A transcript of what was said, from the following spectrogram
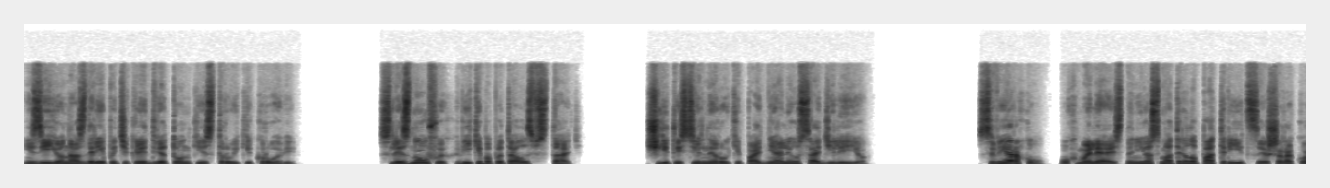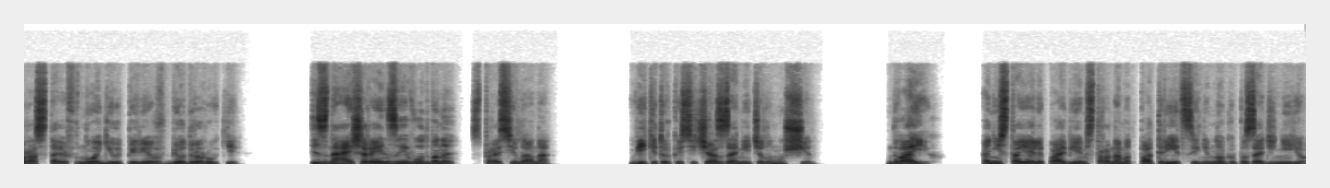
Из ее ноздрей потекли две тонкие струйки крови. Слизнув их, Вики попыталась встать. Чьи-то сильные руки подняли и усадили ее. Сверху, ухмыляясь на нее, смотрела Патриция, широко расставив ноги и уперев в бедра руки. «Ты знаешь Рейнза и Вудмана?» — спросила она. Вики только сейчас заметила мужчин. Двоих. Они стояли по обеим сторонам от Патриции, немного позади нее.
